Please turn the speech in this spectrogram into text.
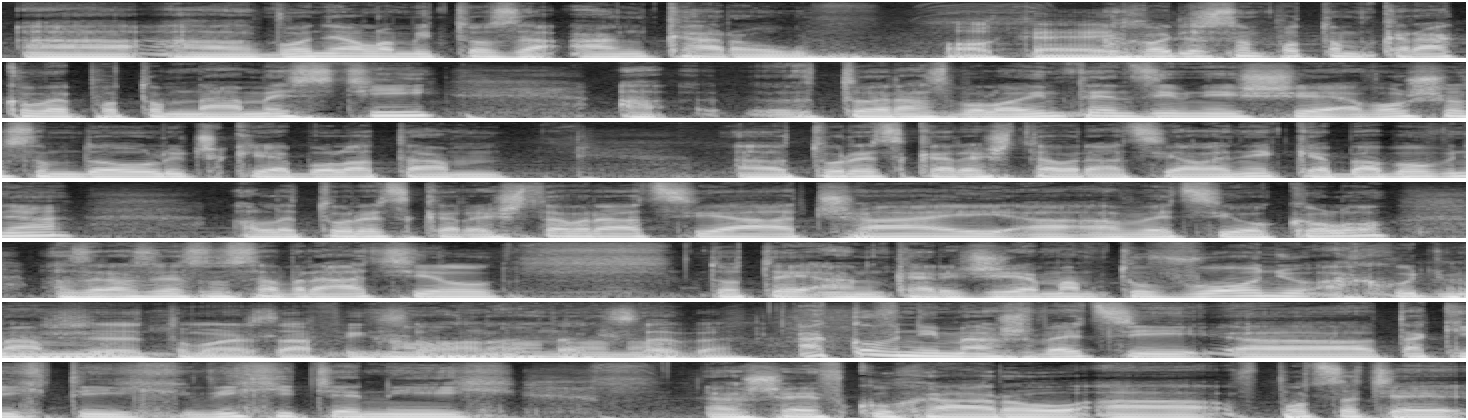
a, a voňalo mi to za Ankarou. OK. A chodil som potom Krakove, potom námestí a to raz bolo intenzívnejšie a vošiel som do uličky a bola tam e, turecká reštaurácia, ale nie kebabovňa, ale turecká reštaurácia a čaj a, a veci okolo a zrazu ja som sa vrátil do tej Ankary. Čiže ja mám tú vôňu a chuť mám... Že to máš zafixované tak v sebe. Ako vnímaš veci uh, takých tých vychytených šéf kuchárov a v podstate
